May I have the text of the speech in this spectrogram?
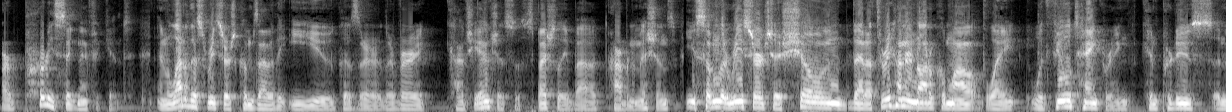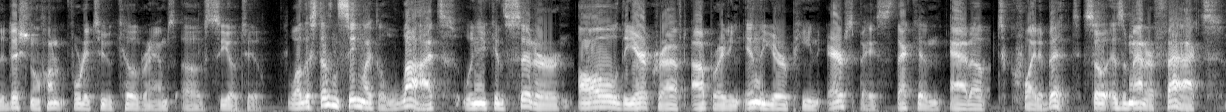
are pretty significant. And a lot of this research comes out of the EU because they're, they're very conscientious, especially about carbon emissions. Some of the research has shown that a 300 nautical mile flight with fuel tankering can produce an additional 142 kilograms of CO2. While this doesn't seem like a lot, when you consider all the aircraft operating in the European airspace, that can add up to quite a bit. So, as a matter of fact,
